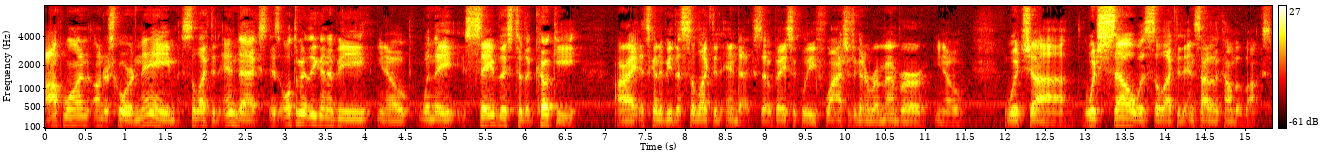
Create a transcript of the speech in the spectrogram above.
op1 underscore name selected index is ultimately going to be, you know, when they save this to the cookie, all right, it's going to be the selected index. So basically, Flash is going to remember, you know, which uh, which cell was selected inside of the combo box.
